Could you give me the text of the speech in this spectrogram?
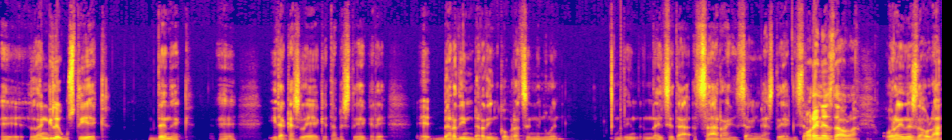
e, langile guztiek denek e, irakasleek eta besteek ere e, berdin berdin kobratzen genuen naiz eta zaharrak izan gazteak izan. Orain ez daula. Orain ez daula.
